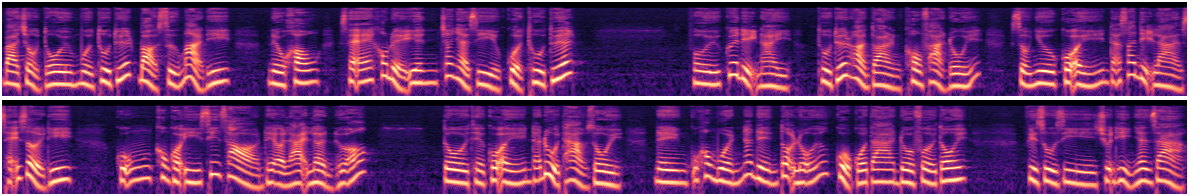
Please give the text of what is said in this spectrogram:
Bà chồng tôi muốn Thu Tuyết bỏ xứ mã đi, nếu không sẽ không để yên cho nhà gì của Thu Tuyết. Với quyết định này, Thu Tuyết hoàn toàn không phản đối, giống như cô ấy đã xác định là sẽ rời đi, cũng không có ý xin xỏ để ở lại lần nữa. Tôi thấy cô ấy đã đủ thảm rồi, nên cũng không muốn nhắc đến tội lỗi của cô ta đối với tôi. Vì dù gì chuyện hỷ nhân giả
